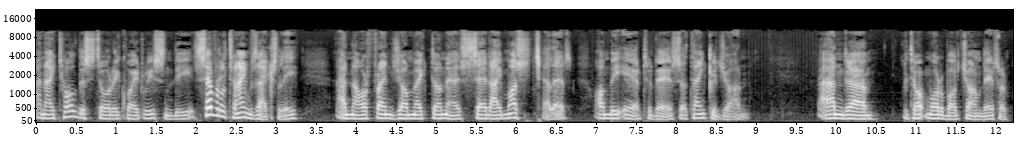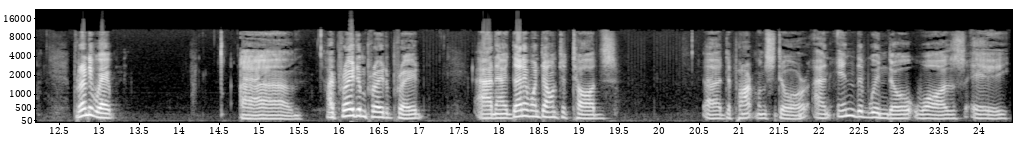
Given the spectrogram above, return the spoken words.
and I told this story quite recently, several times actually, and our friend John McDonough said I must tell it on the air today. So thank you, John. And um, we'll talk more about John later. But anyway, uh, I prayed and prayed and prayed. And uh, then I went down to Todd's uh, department store, and in the window was a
